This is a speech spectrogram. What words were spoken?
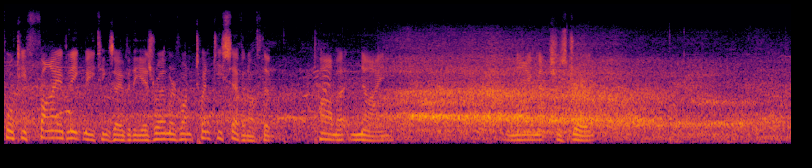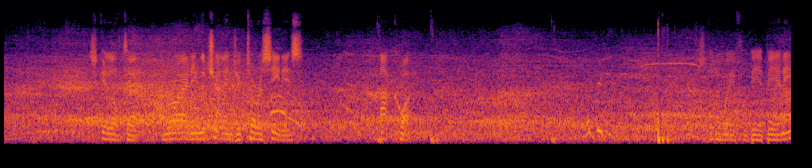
45 league meetings over the years. Roma have won 27 of them. Parma, nine. Nine matches drawn. Schelotto riding the challenge of Torosidis. Acquah Biabiany.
